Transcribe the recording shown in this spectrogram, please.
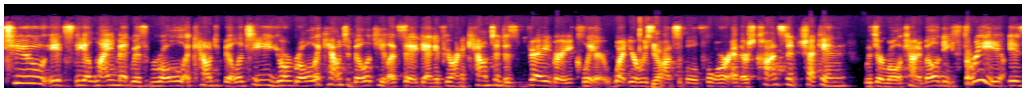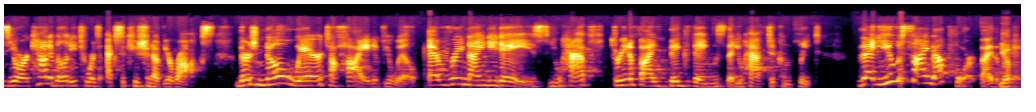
Two, it's the alignment with role accountability. Your role accountability, let's say again, if you're an accountant, is very, very clear what you're responsible yep. for, and there's constant check in with your role accountability. Three is your accountability towards execution of your rocks. There's nowhere to hide, if you will. Every 90 days, you have three to five big things that you have to complete that you signed up for, by the yep. way.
